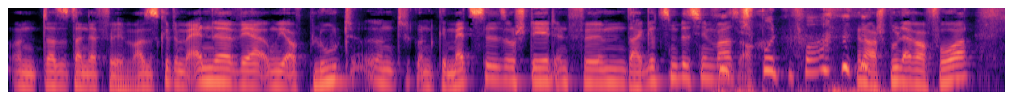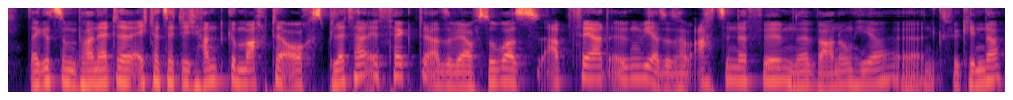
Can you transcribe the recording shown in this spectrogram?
Und das ist dann der Film. Also es gibt am Ende, wer irgendwie auf Blut und, und Gemetzel so steht in Filmen, da gibt's ein bisschen was. Auch Spulten vor. Genau, spult einfach vor. Da gibt's ein paar nette, echt tatsächlich handgemachte auch Splatter-Effekte. Also wer auf sowas abfährt irgendwie, also das ist ab 18 der Film, ne, Warnung hier, äh, nichts für Kinder.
